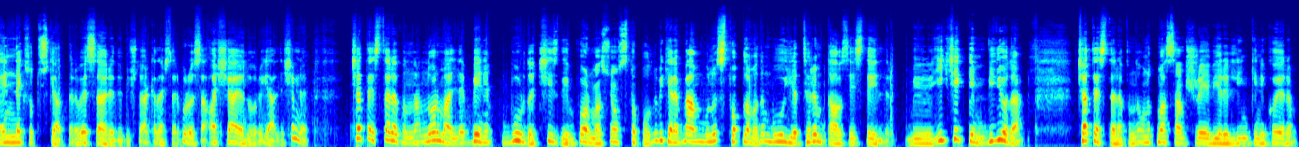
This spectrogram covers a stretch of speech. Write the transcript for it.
endeks 30 kağıtları vesaire de düştü. Arkadaşlar burası aşağıya doğru geldi. Şimdi Chates tarafından normalde benim burada çizdiğim formasyon stop oldu. Bir kere ben bunu stoplamadım. Bu yatırım tavsiyesi değildir. Ee, İlk çektiğim videoda Chates tarafında unutmazsam şuraya bir yere linkini koyarım.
